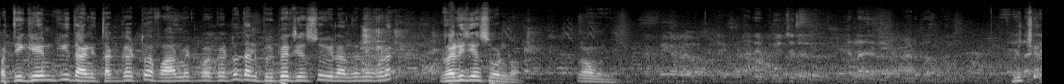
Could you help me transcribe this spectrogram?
ప్రతి గేమ్కి దానికి తగ్గట్టు ఆ ఫార్మేట్ తగ్గట్టు దాన్ని ప్రిపేర్ చేస్తూ వీళ్ళందరినీ కూడా రెడీ చేస్తూ ఉంటాం నార్మల్గా. ఫ్యూచర్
